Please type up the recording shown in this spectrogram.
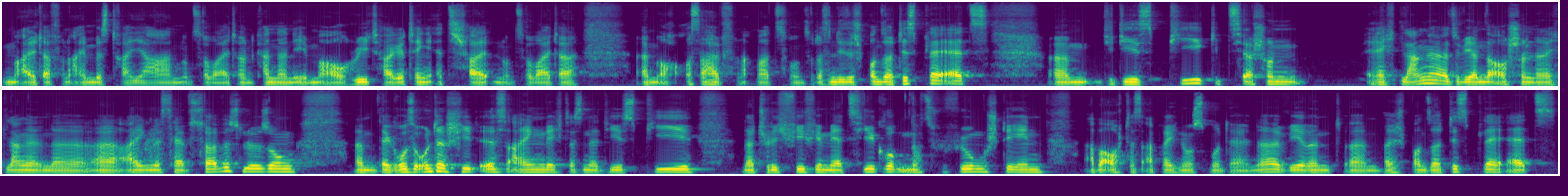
im Alter von ein bis drei Jahren und so weiter und kann dann eben auch Retargeting-Ads schalten und so weiter, ähm, auch außerhalb von Amazon. So, das sind diese Sponsored Display Ads. Ähm, die DSP gibt's ja schon recht lange. Also wir haben da auch schon recht lange eine äh, eigene Self-Service-Lösung. Ähm, der große Unterschied ist eigentlich, dass in der DSP natürlich viel, viel mehr Zielgruppen noch zur Verfügung stehen, aber auch das Abrechnungsmodell. Ne? Während ähm, bei Sponsored Display Ads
